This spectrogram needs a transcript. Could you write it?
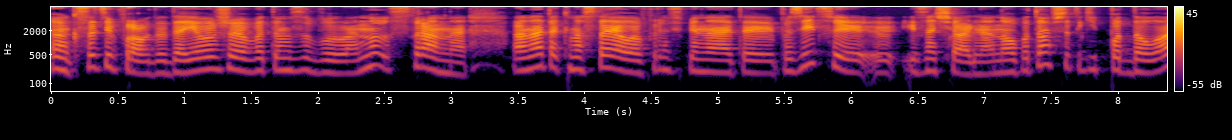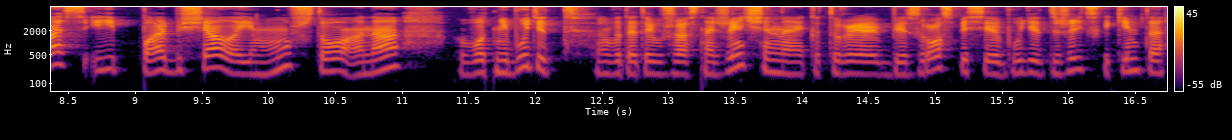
А, кстати, правда, да, я уже об этом забыла. Ну, странно. Она так настаивала, в принципе, на этой позиции э, изначально, но потом все-таки поддалась и пообещала ему, что она вот не будет вот этой ужасной женщиной, которая без росписи будет жить с каким-то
